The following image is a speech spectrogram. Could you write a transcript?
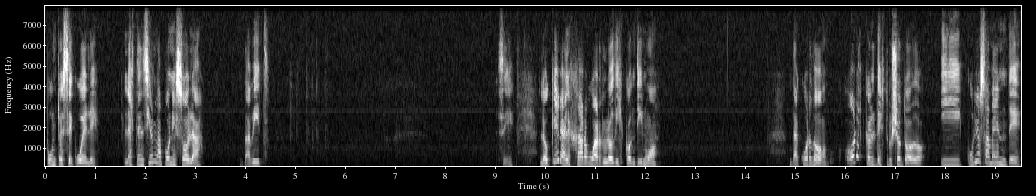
punto SQL. La extensión la pone sola David Lo que era el hardware lo discontinuó. ¿De acuerdo? Oracle destruyó todo. Y curiosamente,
